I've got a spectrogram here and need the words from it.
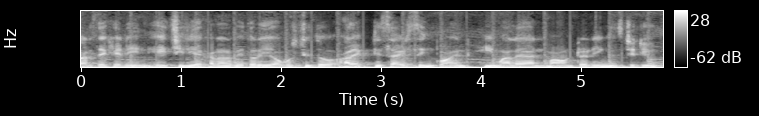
এবার দেখে নিন এই চিড়িয়াখানার ভেতরেই অবস্থিত আরেকটি sightseeing point Himalayan mountaineering institute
